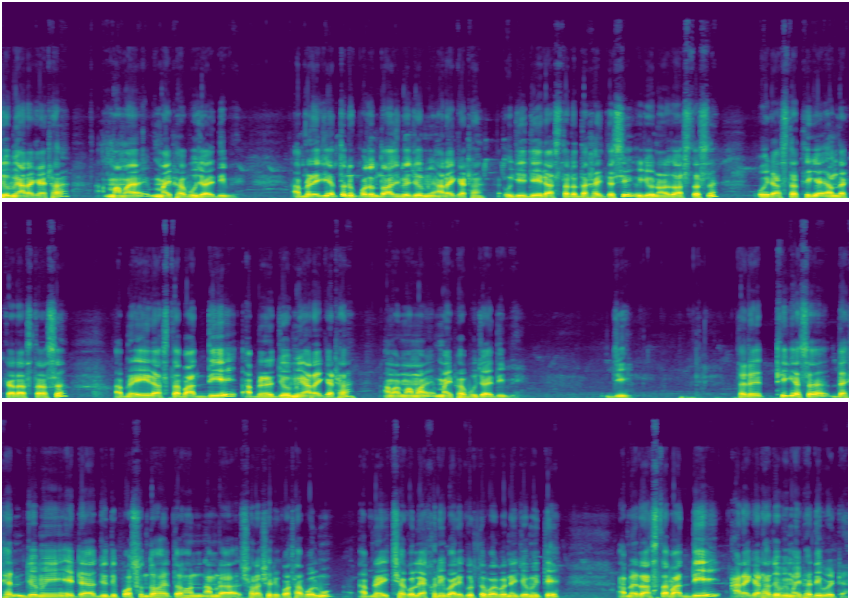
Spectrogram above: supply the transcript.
জমি আড়াই কাঠা মামায় মাইফা বুঝাই দিবে। আপনার এই যে এতটুকু পর্যন্ত আসবে জমি আড়াই কাঠা, ওই যে যে রাস্তাটা দেখাইতেছি, ওই যে ওনার রাস্তা আছে ওই রাস্তা থেকে আমাদের একটা রাস্তা আছে। আপনার এই রাস্তা বাদ দিয়েই আপনার জমি আড়াই কাঠা আমার মামায় মাইফা বুঝাই দিবে। জি। তাহলে ঠিক আছে, দেখেন জমি এটা যদি পছন্দ হয় তখন আমরা সরাসরি কথা বলব। আপনার ইচ্ছা করলে এখনই বাড়ি করতে পারবেন এই জমিতে। আপনার রাস্তা বাদ দিয়েই আড়াই কাঠা জমি মাইফা দিব এটা।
